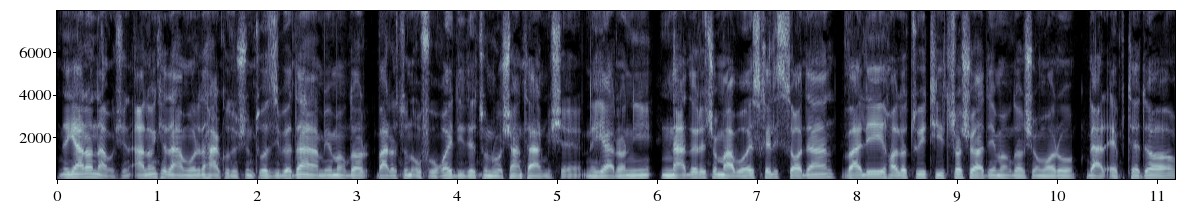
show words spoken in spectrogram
نگران نباشین. الان که در مورد هر کدومشون توضیح بدم یه مقدار براتون افقای دیدتون روشنتر میشه. نگرانی نداره چون مباحث خیلی سادن ولی حالا توی تیترا شاید یه مقدار شما رو در ابتدا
